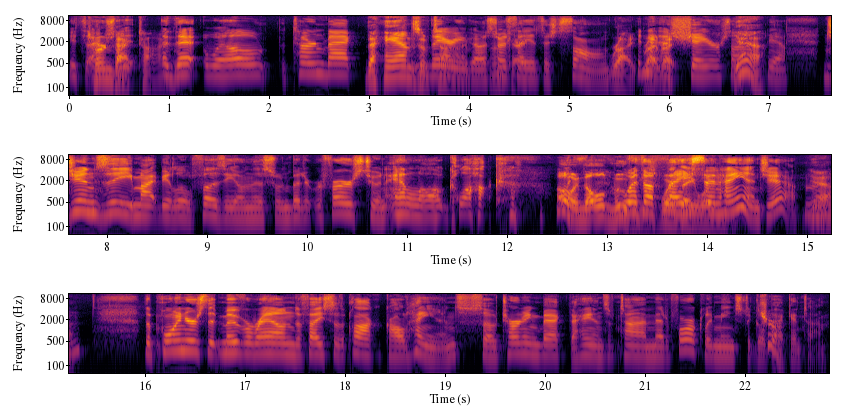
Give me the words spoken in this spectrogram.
It's turn actually- back time. That well, turn back. The hands of time. there you go. I started to Okay. say it's a song. Right, Isn't right, it a Cher song? Yeah. yeah. Gen Z might be a little fuzzy on this one, but it refers to an analog clock. Oh, in the old movies with a face would- and hands. Yeah. Yeah. Mhm. The pointers that move around the face of the clock are called hands. So turning back the hands of time metaphorically means to go Sure. back in time.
